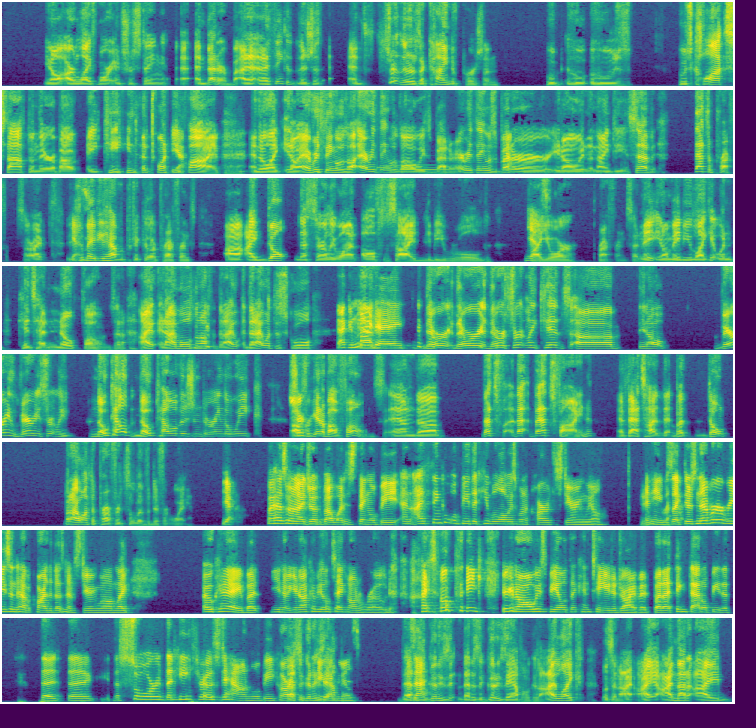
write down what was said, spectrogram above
you know our life more interesting and better. But and, and I think there's just and certainly there's a kind of person who who who's whose clock stopped when they're about 18 to 25 yeah. and they're like you know everything was everything was always better everything was better you know in the 1970s that's a preference all right yes. so maybe you have a particular preference Uh, I don't necessarily want all of society to be ruled yes. by your preference. And maybe you know maybe you like it when kids had no phones. And I and I'm old enough that I that I went to school back in my day. there were there were there were certainly kids uh you know very very certainly no tel no television during the week. Uh, sure. Uh, forget about phones. And uh that's that that's fine if that's how but don't but I want the preference to live a different way. Yeah. My husband and I joke about what his thing will be, and I think it will be that he will always want a car with a steering wheel. Yeah, and he was right. like, "There's never a reason to have a car that doesn't have a steering wheel." I'm like, "Okay, but you know, you're not going to be able to take it on a road. I don't think you're going to always be able to continue to drive it. But I think that'll be the the the the sword that he throws down will be cars. That's a good example. Wheels. That is that? a good exa- that is a good example because I like listen I I I'm not I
